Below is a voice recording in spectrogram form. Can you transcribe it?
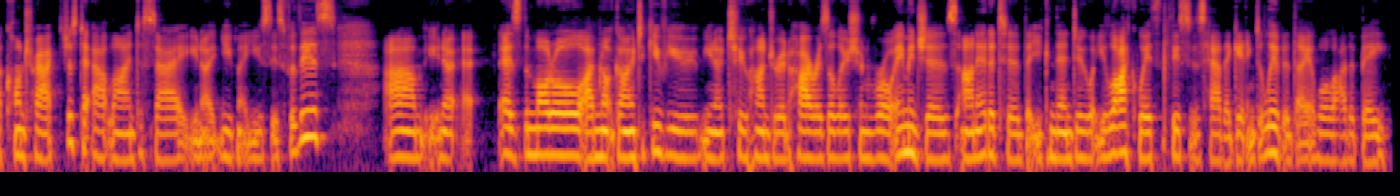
a contract just to outline to say, you know, you may use this for this. Um, you know, as the model, I'm not going to give you, you know, 200 high resolution raw images unedited that you can then do what you like with. This is how they're getting delivered. They will either be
